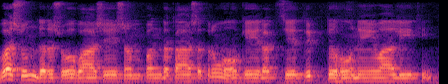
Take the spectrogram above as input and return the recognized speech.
वह सुंदर शोभा से संपन्न तथा शत्रुओं के रक्त से तृप्त होने वाली थी।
